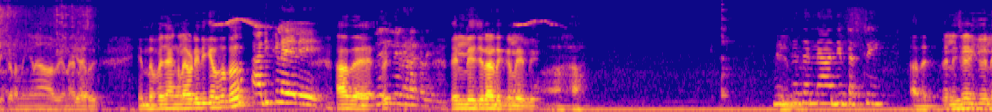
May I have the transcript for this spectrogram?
കിടന്ന് ഇങ്ങനെ ഇന്നിപ്പോ ഞങ്ങൾ എവിടെ ഇരിക്കുന്നത് അടുക്കളയിൽ. അതെ. വെള്ളിയാഴ്ച അടുക്കളയിൽ. അതെ. വെള്ളിയാഴ്ച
